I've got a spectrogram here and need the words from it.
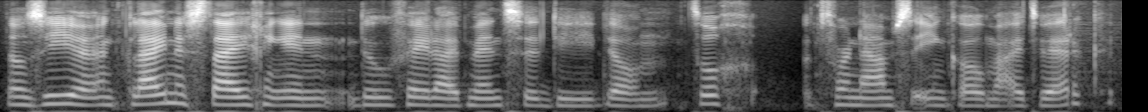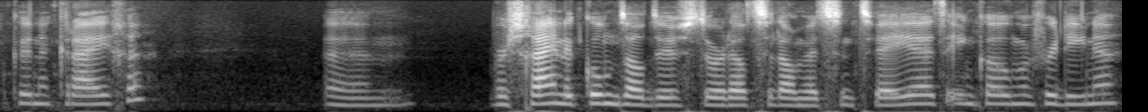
Dan zie je een kleine stijging in de hoeveelheid mensen die dan toch het voornaamste inkomen uit werk kunnen krijgen. Um, waarschijnlijk komt dat dus doordat ze dan met z'n tweeën het inkomen verdienen.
